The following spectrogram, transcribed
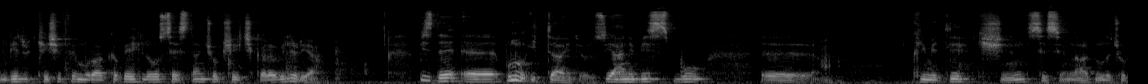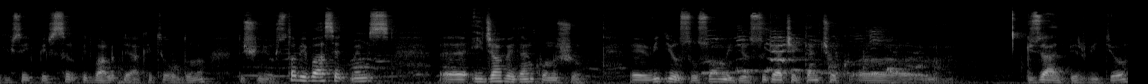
bir keşif ve murakabeyle o sesten çok şey çıkarabilir ya. Biz de e, bunu iddia ediyoruz. Yani biz bu e, kıymetli kişinin sesinin ardında çok yüksek bir sır, bir varlık liyakati olduğunu düşünüyoruz. Tabii bahsetmemiz e, icap eden konu şu. E, videosu, son videosu gerçekten çok e, güzel bir video.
